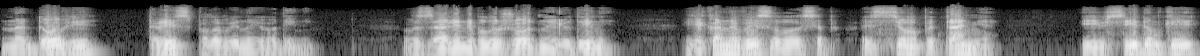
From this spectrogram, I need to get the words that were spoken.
на довгі три з половиною години. В залі не було жодної людини, яка не висловилася б з цього питання, і всі думки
